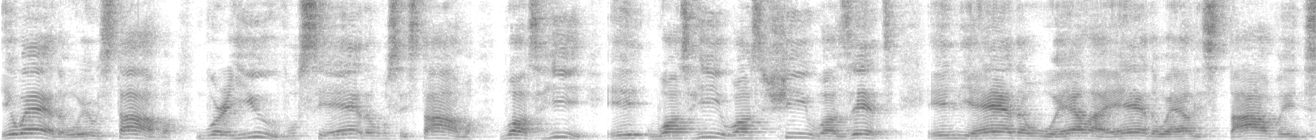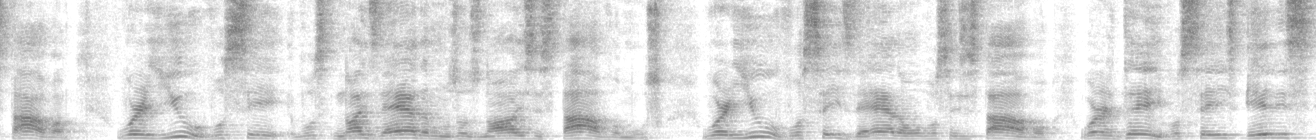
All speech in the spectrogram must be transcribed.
Eu era ou eu estava. Were you? Você era ou você estava. Was he? Was he? Was she? Was it? Ele era ou ela era ou ela estava, ele estava. Were you? Você, você nós éramos ou nós estávamos. Were you? Vocês eram ou vocês estavam. Were they? Vocês, eles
